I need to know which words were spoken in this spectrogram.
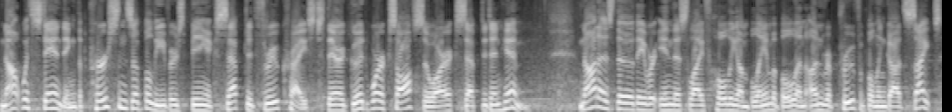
Notwithstanding the persons of believers being accepted through Christ, their good works also are accepted in Him. Not as though they were in this life wholly unblameable and unreprovable in God's sight,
